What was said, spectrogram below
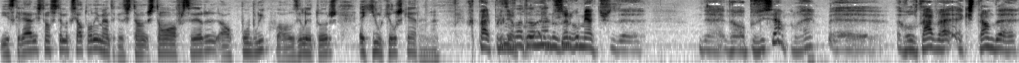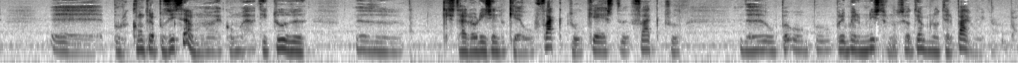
E se calhar isto é um sistema que se autoalimenta, que estão, estão a oferecer ao público, aos eleitores, aquilo que eles querem, não é? Repare, por exemplo, nos sim. argumentos da, da, oposição, não é? Uh, voltava a questão da. Uh, por contraposição, não é? Com a atitude uh, que está na origem do que é o facto, que é este facto de o, o, o Primeiro-Ministro, no seu tempo, não ter pago. Bom,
